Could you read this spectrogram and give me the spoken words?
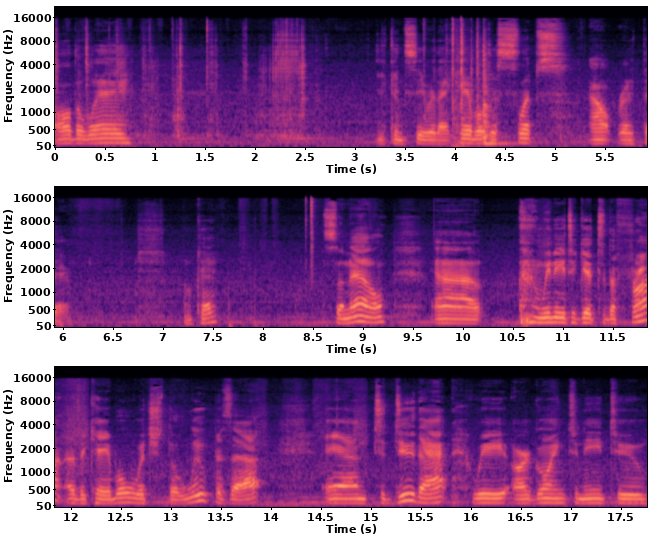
all the way, you can see where that cable just slips out right there. Okay. So now uh, we need to get to the front of the cable, which the loop is at. And to do that, we are going to need to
